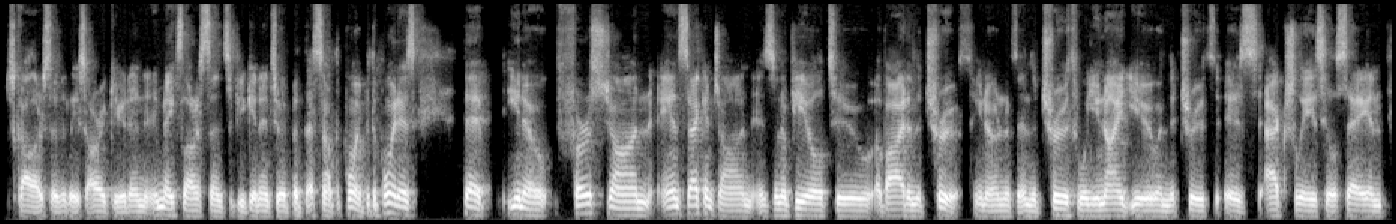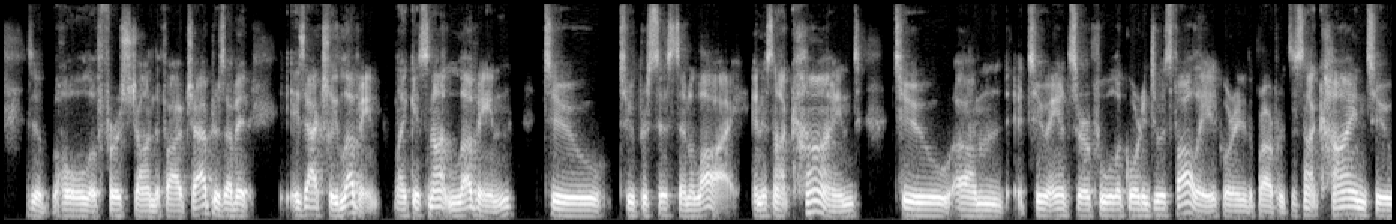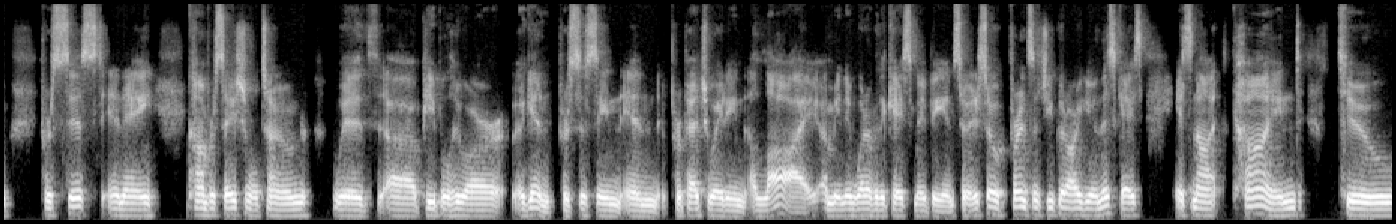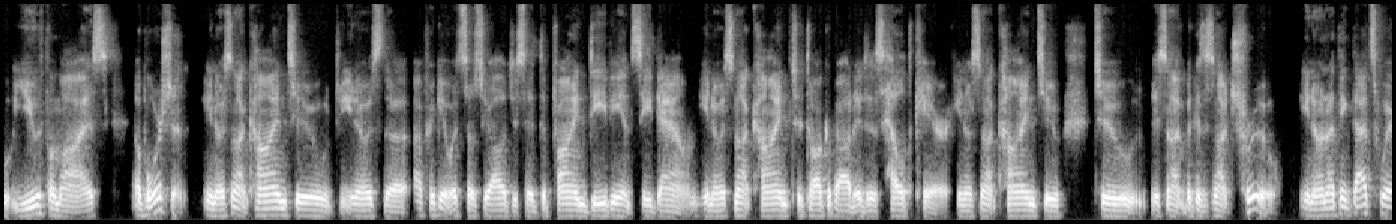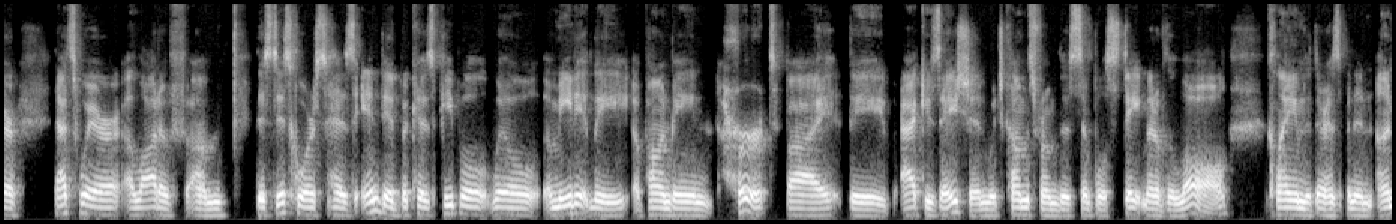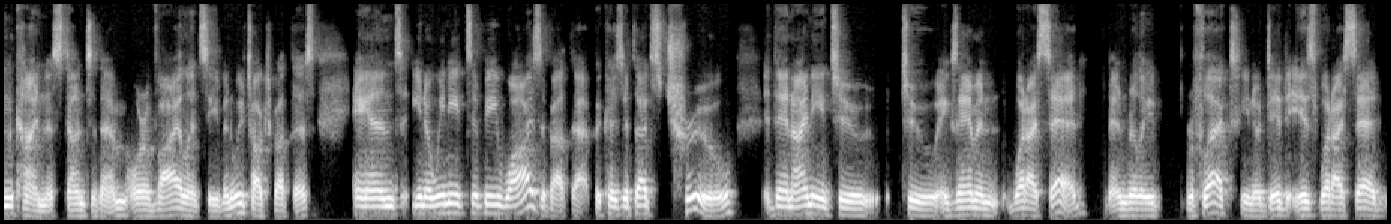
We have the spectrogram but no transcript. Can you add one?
scholars have at least argued and it makes a lot of sense if you get into it but that's not the point. But the point is that you know first john and second john is an appeal to abide in the truth you know and, and, the truth will unite you and the truth is actually as he'll say in the whole of first john the five chapters of it is actually loving. Like it's not loving to to persist in a lie and it's not kind to um, to answer a fool according to his folly, according to the Proverbs. It's not kind to persist in a conversational tone with uh, people who are again persisting in perpetuating a lie. I mean, in whatever the case may be. And so, so for instance, you could argue in this case, it's not kind to euphemize abortion. You know, it's not kind to, you know, it's the, I forget what sociology said, define deviancy down. You know, it's not kind to talk about it as health care. You know, it's not kind to, to, it's not because it's not true. You know, and I think that's where that's where a lot of um, this discourse has ended because people will immediately, upon being hurt by the accusation, which comes from the simple statement of the law, claim that there has been an unkindness done to them or a violence even. We've talked about this. And you know we need to be wise about that because if that's true then i need to to examine what i said and really reflect you know did is what i said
